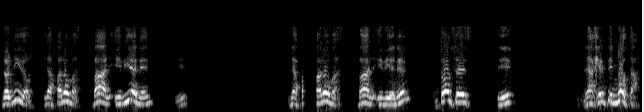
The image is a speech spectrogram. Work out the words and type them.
los nidos y las palomas van y vienen, y las palomas van y vienen, entonces la gente nota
